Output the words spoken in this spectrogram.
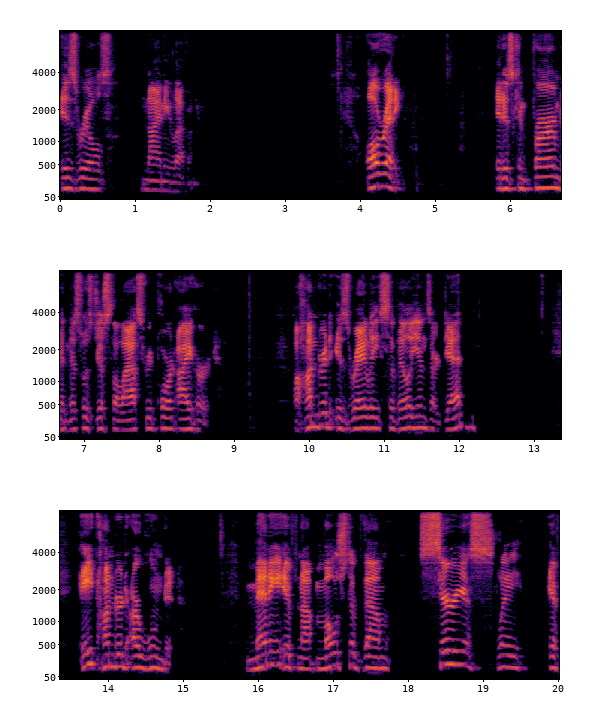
Israel's 9 11. Already, it is confirmed, and this was just the last report I heard 100 Israeli civilians are dead, 800 are wounded, many, if not most of them, seriously, if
